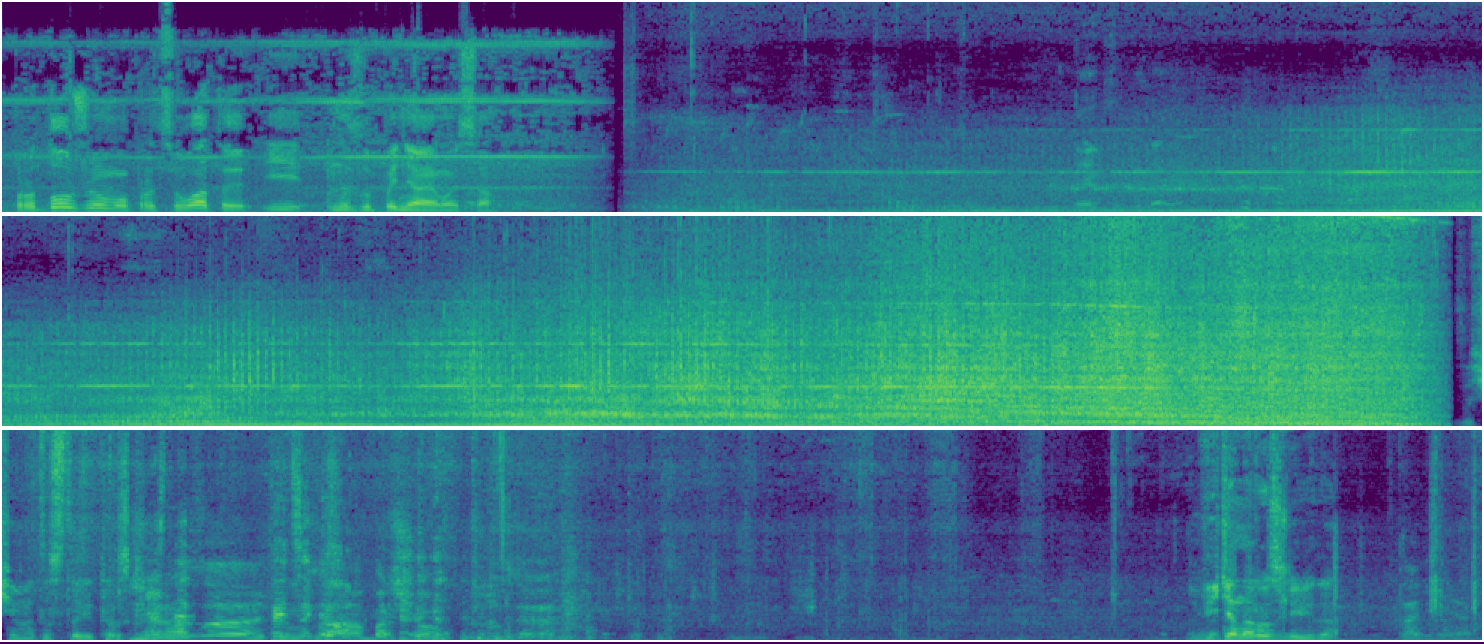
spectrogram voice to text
Продовжуємо працювати і не зупиняємося. чем это стоит, расскажи. Глаза, борщом. Витя на разливе, да? Да нет.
